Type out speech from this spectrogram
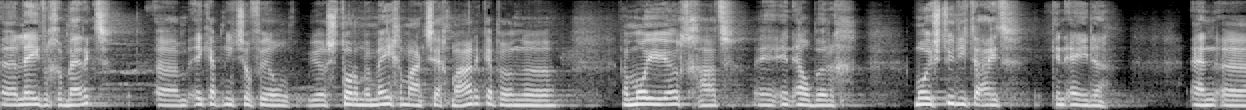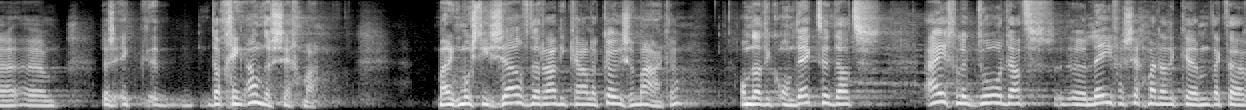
uh, leven gemerkt, um, ik heb niet zoveel uh, stormen meegemaakt, zeg maar. Ik heb een, een mooie jeugd gehad in Elburg. Mooie studietijd in Ede. En uh, uh, dus ik, dat ging anders, zeg maar. Maar ik moest diezelfde radicale keuze maken, omdat ik ontdekte dat eigenlijk door dat leven, zeg maar, dat ik, dat ik daar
